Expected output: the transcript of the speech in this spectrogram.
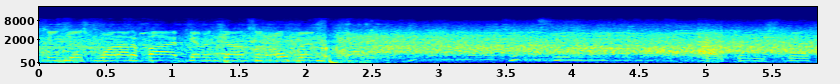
Houston just one out of five. Kevin Johnson open. By Kenny Smith.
